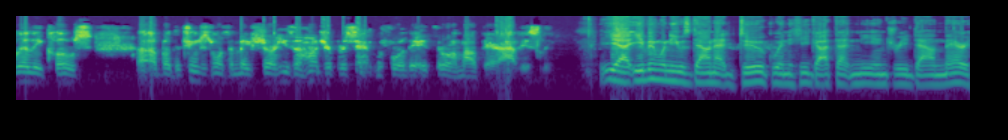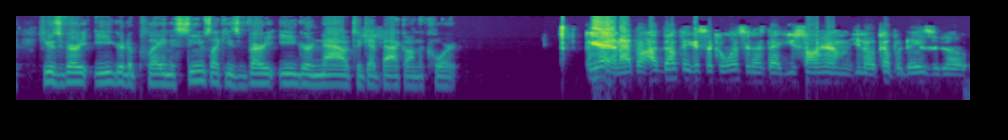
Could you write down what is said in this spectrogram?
really close. Uh, but the team just wants to make sure he's hundred percent before they throw him out there. Obviously. Yeah, even when he was down at Duke, when he got that knee injury down there, he was very eager to play, and it seems like he's very eager now to get back on the court. Yeah, and I don't, I don't think it's a coincidence that you saw him, you know, a couple days ago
